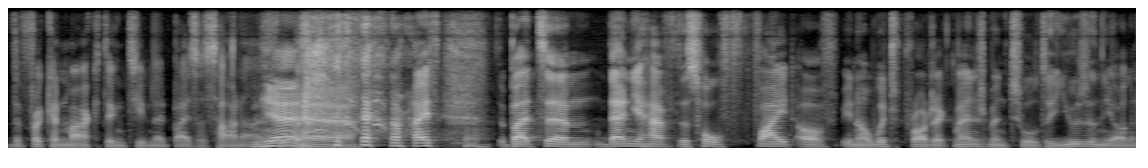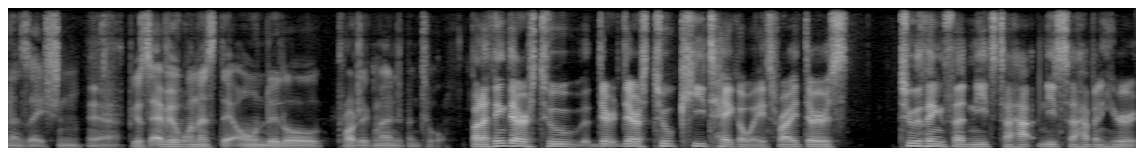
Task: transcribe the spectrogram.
the freaking marketing team that buys Asana, Yeah. right? But um, then you have this whole fight of you know which project management tool to use in the organization, Yeah. because everyone has their own little project management tool. But I think there's two there, there's two key takeaways, right? There's two things that needs to ha- needs to happen here.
